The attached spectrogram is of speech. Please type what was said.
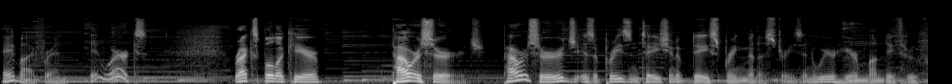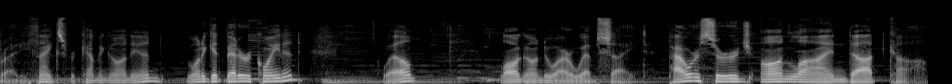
Hey, my friend, it works. Rex Bullock here. Power Surge. Power Surge is a presentation of Dayspring Ministries, and we're here Monday through Friday. Thanks for coming on in. You want to get better acquainted? Well, log on to our website, powersurgeonline.com.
